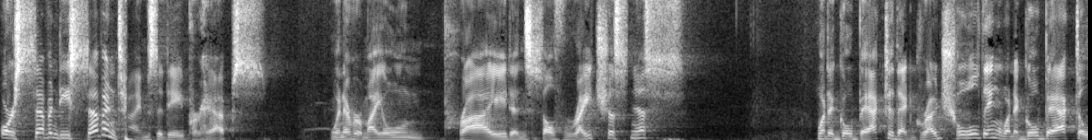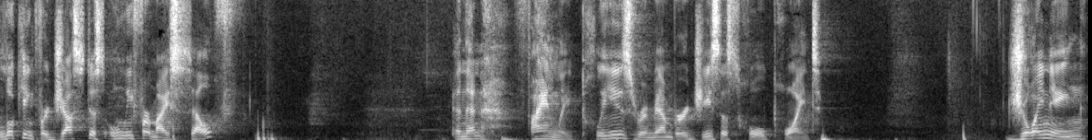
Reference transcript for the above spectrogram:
Or 77 times a day, perhaps whenever my own pride and self righteousness want to go back to that grudge holding, want to go back to looking for justice only for myself. And then finally, please remember Jesus' whole point joining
